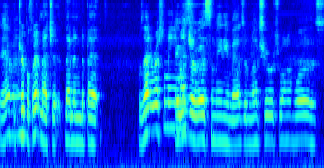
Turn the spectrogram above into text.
Yeah, man. Triple threat match that ended up at. Was that a WrestleMania It match? was a WrestleMania match. I'm not sure which one it was.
